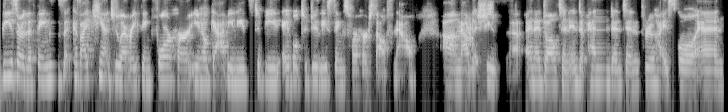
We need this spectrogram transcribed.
these are the things that because I can't do everything for her. You know, Gabby needs to be able to do these things for herself now. Um, now that she's uh, an adult and independent and through high school, and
